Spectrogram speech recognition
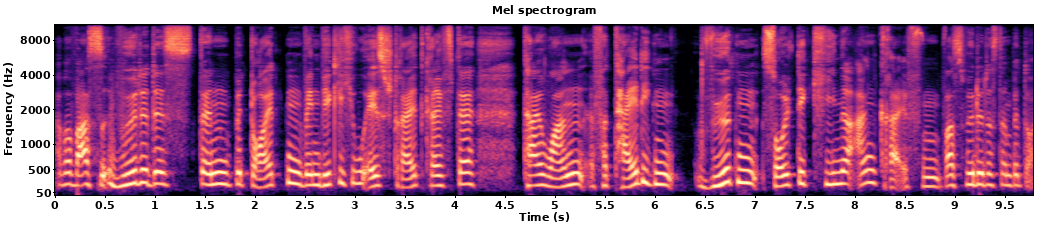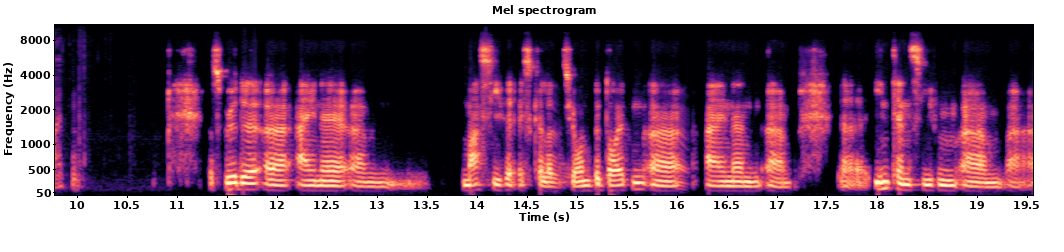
Aber was würde das denn bedeuten, wenn wirklich US-Streitkräfte Taiwan verteidigen würden, sollte China angreifen? Was würde das dann bedeuten? Das würde äh, eine ähm, massive Eskalation bedeuten, äh, einen äh, äh, intensiven ähm, äh,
